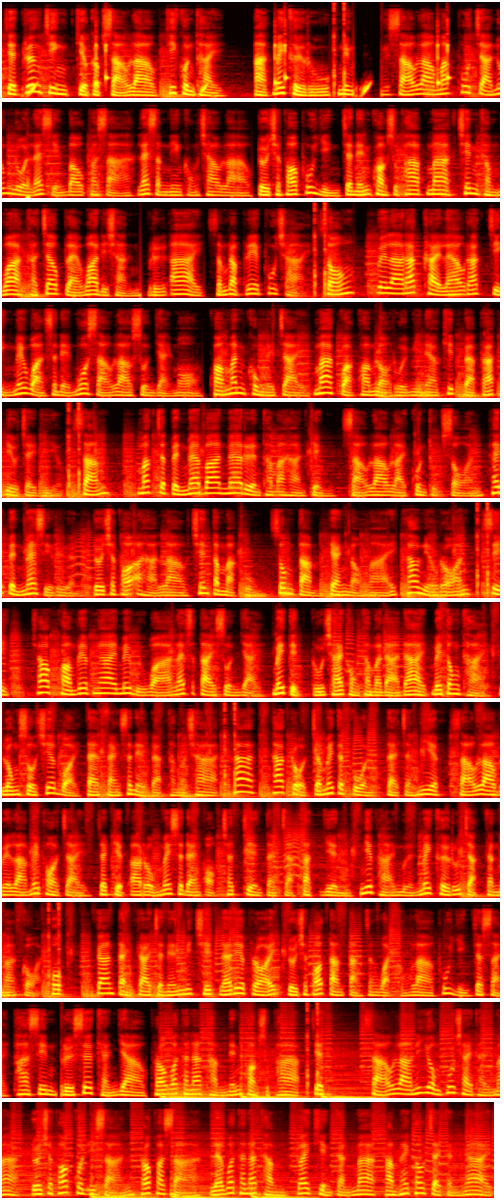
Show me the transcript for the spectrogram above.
7 เรื่องจริงเกี่ยวกับสาวลาวที่คนไทย อาจไม่เคยรู้ 1. สาวลาวมักพูดจานุ่มนวลและเสียงเบาภาษาและสำเนียงของชาวลาว โดยเฉพาะผู้หญิงจะเน้นความสุภาพมาก เช่นคำว่าข้าเจ้าแปลว่าดิฉัน หรืออ้ายสำหรับเรียกผู้ชาย 2. เวลารักใครแล้วรักจริงไม่หวานเสน่ห์มั่วสาวลาวส่วนใหญ่มอง ความมั่นคงในใจมากกว่าความหล่อรวยมีแนวคิดแบบรักเดียวใจเดียว 3. มักจะเป็นแม่บ้านแม่เรือนทำอาหารเก่ง สาวลาวหลายคนถูกสอนให้เป็นแม่สีเรือน โดยเฉพาะอาหารลาว เช่นตำหมักอุ่งส้มตำแกงหน่อไม้ ข้าวเหนียวร้อนสิ ชอบความเรียบง่ายไม่หวือหวาไลฟ์สไตล์ส่วนใหญ่ ไม่ติดรู้ใช้ของธรรมดาได้ ไม่ต้องถ่าย ลงโซเชียลบ่อย แต่แฝงเสน่ห์แบบธรรมชาติ ถ้าถ้าโกรธจะไม่ตะโกนแต่จะเงียบ สาวลาวเวลาไม่พอใจ จะเก็บอารมณ์ไม่แสดงออกชัดเจน แต่จะตัดเย็น เงียบหายเหมือนไม่เคยรู้จักกันมาก่อน 6. การแต่งกายจะเน้นมิดชิดและเรียบร้อย โดยเฉพาะตามต่างจังหวัดของลาวผู้หญิงจะใส่ผ้าสิ้น หรือเสื้อแขนยาว เพราะวัฒนธรรมเน้นความสุภาพ 7. สาวลาวนิยมผู้ชายไทยมาก โดยเฉพาะคนอีสาน เพราะภาษาและวัฒนธรรมใกล้เคียงกันมากทำให้เข้าใจกันง่าย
